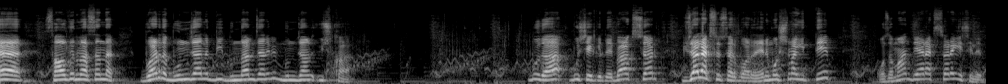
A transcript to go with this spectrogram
Saldırın aslanlar. Bu arada bunun canı bir, bunların canı bir, bunun canı 3k. Bu da bu şekilde bir aksesuar. Güzel aksesuar bu arada. Benim hoşuma gitti. O zaman diğer aksesuara geçelim.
